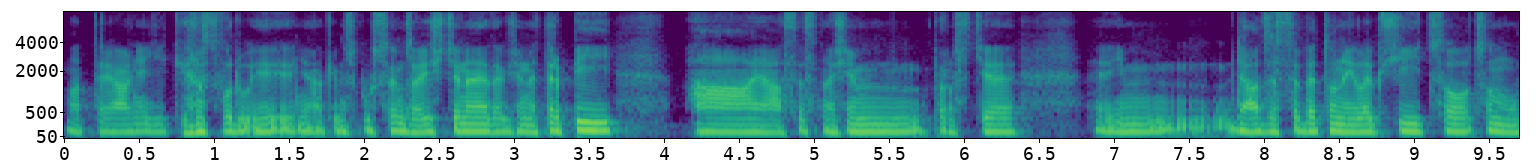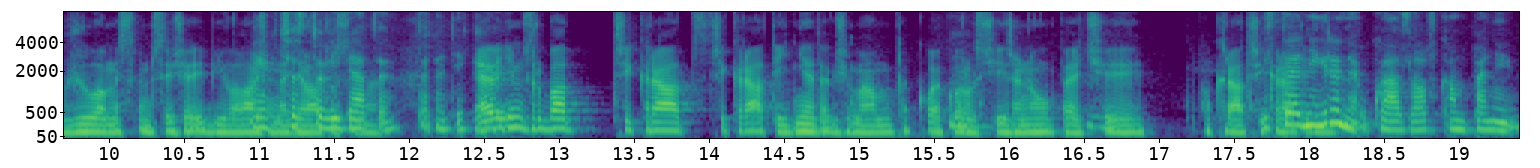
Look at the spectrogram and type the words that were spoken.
materiálně díky rozvodu i nějakým způsobem zajištěné, takže netrpí a já se snažím prostě jim dát ze sebe to nejlepší, co, co můžu a myslím si, že i bývalá Jak žena často dělá to teda děti? Já vidím zhruba třikrát, třikrát týdně, takže mám takovou jako hmm. rozšířenou péči dvakrát, třikrát Vy jste nikde neukázal v kampani?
